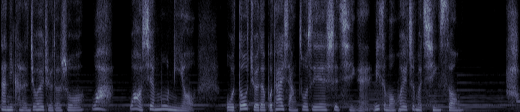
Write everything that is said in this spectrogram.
那你可能就会觉得说，哇，我好羡慕你哦，我都觉得不太想做这些事情，诶，你怎么会这么轻松？好，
